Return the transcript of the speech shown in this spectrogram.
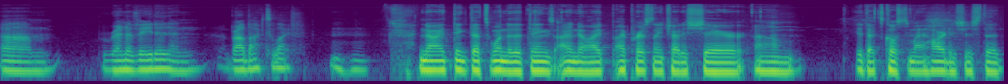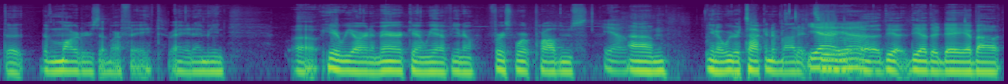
um, renovated and brought back to life. No, I think that's one of the things I know I, I personally try to share um, that's close to my heart is just the, the, the martyrs of our faith, right? I mean, uh, here we are in America and we have, you know, first world problems. Yeah. Um, you know, we were talking about it Yeah, too, yeah. Uh, the, the other day about,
